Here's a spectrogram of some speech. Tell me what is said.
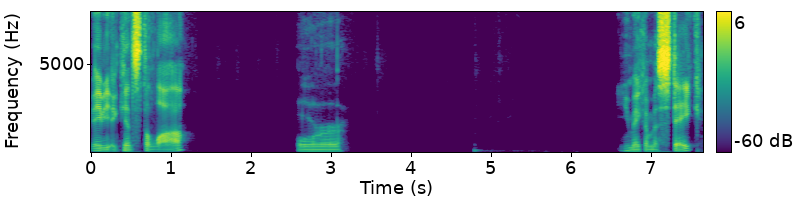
maybe against the law or you make a mistake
